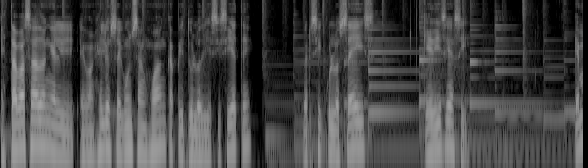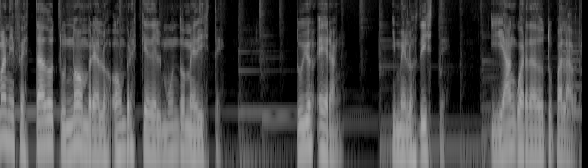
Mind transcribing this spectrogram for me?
Está basado en el Evangelio según San Juan capítulo 17, versículo 6, que dice así. He manifestado tu nombre a los hombres que del mundo me diste tuyos eran, y me los diste, y han guardado tu palabra.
